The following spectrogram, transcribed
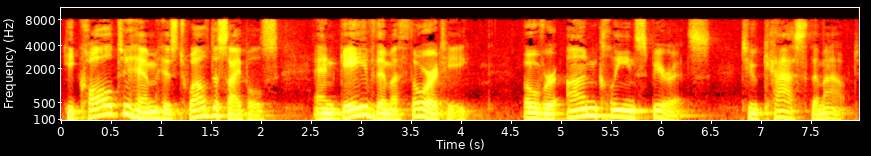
He called to him his twelve disciples and gave them authority over unclean spirits to cast them out.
